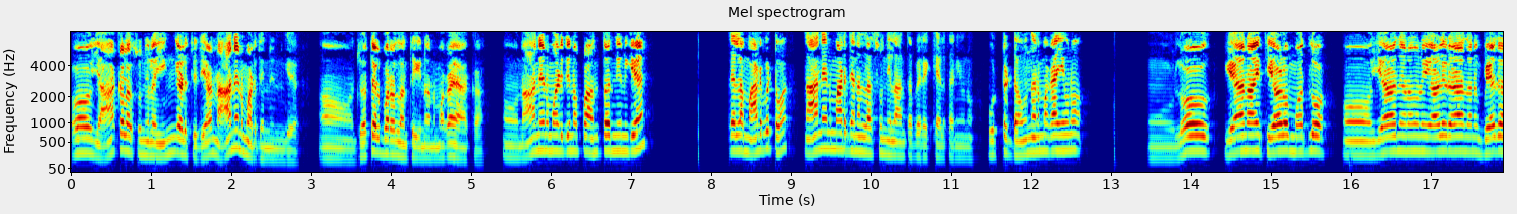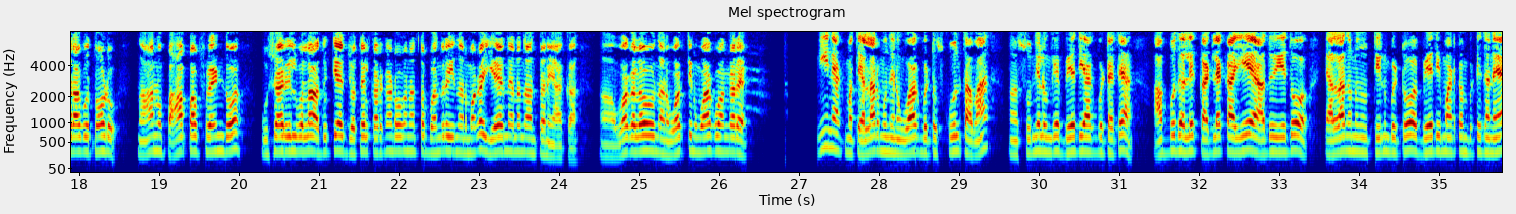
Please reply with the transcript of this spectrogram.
ಓ ಯಾಕಲ್ಲ ಸುನಿಲ ಹಿಂಗ್ ಹೇಳ್ತಿದ್ಯಾ? ನಾನೇನ್ ಮಾಡ್ತೀನಿ ನಿನ್ಗೆ? ಜೊತೆಲಿ ಬರಲ್ಲ ಅಂತ ಈ ನನ್ನ ಮಗ ಯಾಕ? ಹ್ಮ್, ನಾನೇನ್ ಮಾಡಿದೀನಪ್ಪ ಅಂತ ನಿನ್ಗೆ? ಅದೆಲ್ಲ ಮಾಡ್ಬಿಟ್ಟು ನಾನೇನ್ ಮಾಡ್ದೇನಲ್ಲ ಸುನಿಲ ಅಂತ ಬೇರೆ ಕೇಳ್ತಾನೆ ಇವನು. ಒಟ್ಟು ಡೌನ್ ನನ್ನ ಮಗ ಇವನು. ಲೋ ಏನಾಯ್ತು ಹೇಳು ಮೊದ್ಲು. ಏನೇನೋ ಹೇಳಿರ ನನಗೆ ಬೇಜಾರಾಗುತ್ತೆ ನೋಡು. ನಾನು ಪಾಪ ಫ್ರೆಂಡು ಹುಷಾರಿಲ್ವಲ್ಲ, ಅದಕ್ಕೆ ಜೊತೆಲಿ ಕರ್ಕೊಂಡು ಹೋಗೋಣ ಅಂತ ಬಂದ್ರೆ ಈ ನನ್ನ ಮಗ ಏನೇನ ಅಂತಾನೆ ಯಾಕ? ಹೋಗಲೋ ಹೋಗಲ್ಲ ನಾನು ಹೋಗ್ತೀನಿ ಹೋಗು ಹಂಗಾರೆ. ನೀನ್ ಯಾಕೆ ಮತ್ತೆ ಎಲ್ಲಾರ ಮುಂದೆ ಹೋಗ್ಬಿಟ್ಟು ಸ್ಕೂಲ್ ತಾವ? ಸುನಿಲ್ಗೆ ಬೇದಿ ಆಗ್ಬಿಟ್ಟೈತೆ. ಹಬ್ಬದಲ್ಲಿ ಕಡ್ಲೆಕಾಯಿ, ಅದು ಇದು, ಎಲ್ಲಾನು ತಿನ್ಬಿಟ್ಟು ಬೇದಿ ಮಾಡ್ಕೊಂಡ್ಬಿಟ್ಟಿದ್ದಾನೆ.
